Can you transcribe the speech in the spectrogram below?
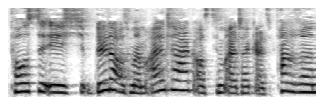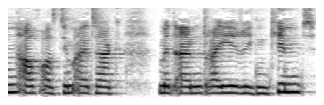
poste ich Bilder aus meinem Alltag, aus dem Alltag als Pfarrerin, auch aus dem Alltag mit einem dreijährigen Kind,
